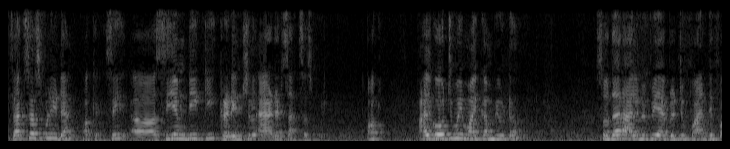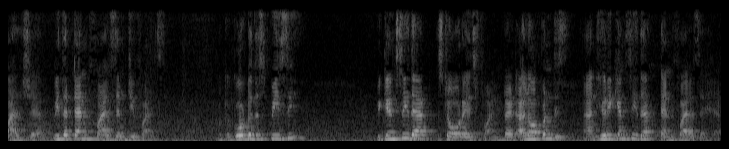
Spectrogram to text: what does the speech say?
Successfully done. Okay. See uh, cmd key credential added successfully. Okay. I'll go to my my computer. So there i'll be able to find the file share with the 10 files empty files. Okay. Go to this pc you can see that storage file. Right. I'll open this and here you can see that 10 files i have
